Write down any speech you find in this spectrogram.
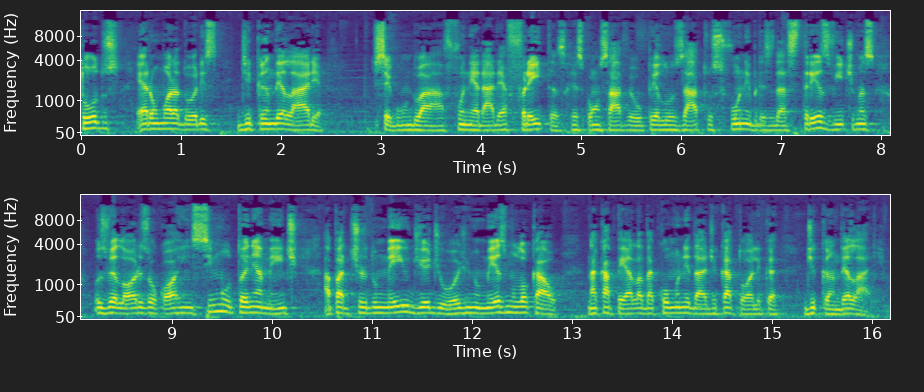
Todos eram moradores de Candelária. Segundo a funerária Freitas, responsável pelos atos fúnebres das três vítimas, os velórios ocorrem simultaneamente a partir do meio-dia de hoje no mesmo local, na capela da comunidade católica de Candelária.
